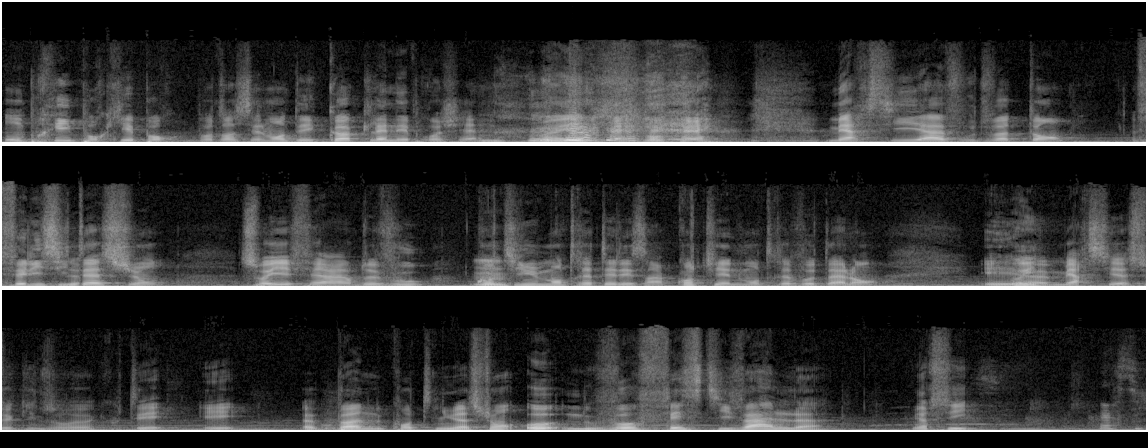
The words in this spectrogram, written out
On prie pour qu'il y ait pour- potentiellement des coques l'année prochaine. Oui. Merci à vous de votre temps. Félicitations. Soyez fiers de vous. Continuez de montrer tes dessins. Continuez de montrer vos talents. Et Oui. euh, merci à ceux qui nous ont écoutés. Et euh, bonne continuation au nouveau festival. Merci. Merci.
